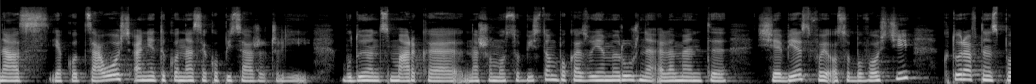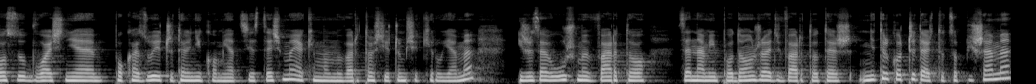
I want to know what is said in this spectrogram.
nas jako całość, a nie tylko nas jako pisarzy, czyli budując markę naszą osobistą, pokazujemy różne elementy siebie, swojej osobowości, która w ten sposób właśnie pokazuje czytelnikom, jacy jesteśmy, jakie mamy wartości, czym się kierujemy i że załóżmy, warto za nami podążać, warto też nie tylko czytać to, co piszemy,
